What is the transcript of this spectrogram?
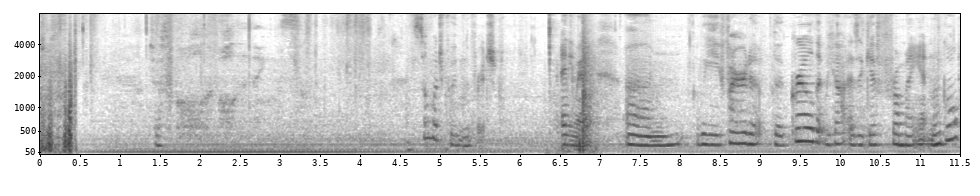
Just full of all the things. So much food in the fridge. Anyway, um, we fired up the grill that we got as a gift from my aunt and uncle,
